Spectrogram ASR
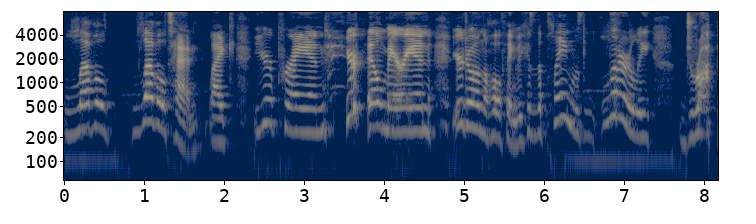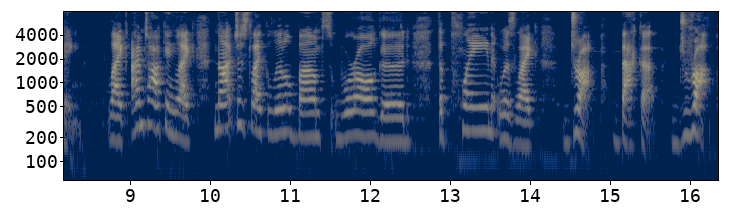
level level 10 like you're praying you're hail marrying you're doing the whole thing because the plane was literally dropping like i'm talking like not just like little bumps we're all good the plane was like drop back up drop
